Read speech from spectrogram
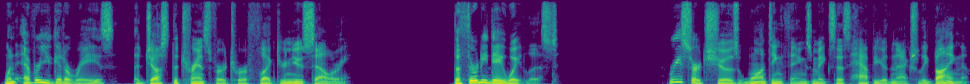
Whenever you get a raise, adjust the transfer to reflect your new salary. The 30-day waitlist. Research shows wanting things makes us happier than actually buying them.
